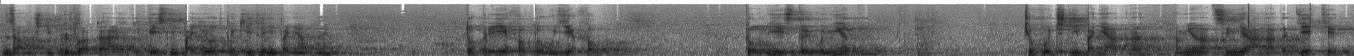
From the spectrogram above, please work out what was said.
замуж не предлагает, и песни поет какие-то непонятные. То приехал, то уехал, то он есть, то его нет что хочет непонятно, а мне надо семья, надо дети.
